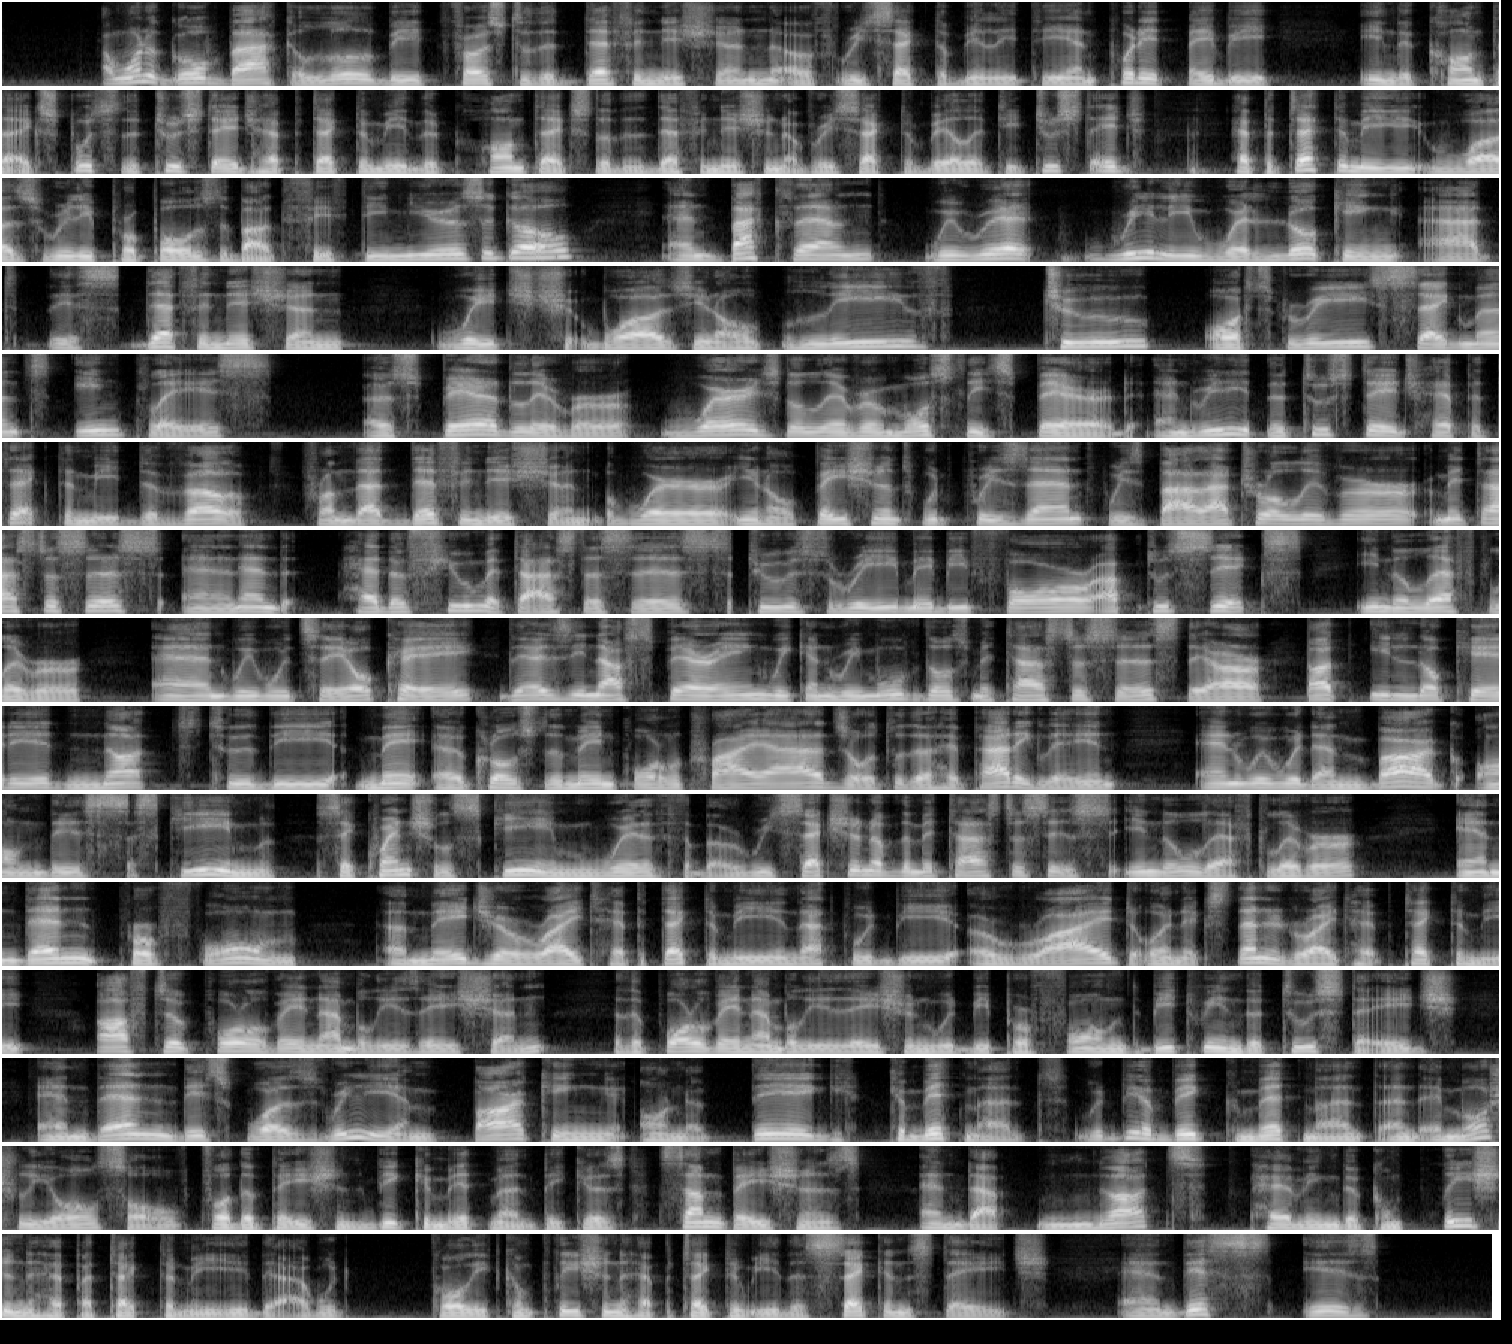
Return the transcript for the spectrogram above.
I want to go back a little bit first to the definition of resectability and put it maybe in the context, puts the two stage hepatectomy in the context of the definition of resectability. Two stage hepatectomy was really proposed about 15 years ago. And back then, we re- really were looking at this definition, which was, you know, leave two or three segments in place, a spared liver. Where is the liver mostly spared? And really, the two stage hepatectomy developed from that definition where, you know, patients would present with bilateral liver metastasis and, and had a few metastases, two, three, maybe four, up to six in the left liver and we would say, okay, there's enough sparing. We can remove those metastases. They are not ill-located, not to the ma- uh, close to the main portal triads or to the hepatic vein, and we would embark on this scheme, sequential scheme, with the resection of the metastasis in the left liver, and then perform a major right hepatectomy, and that would be a right or an extended right hepatectomy after portal vein embolization, the portal vein embolization would be performed between the two stage. And then this was really embarking on a big commitment, would be a big commitment, and emotionally also for the patient, big commitment because some patients end up not having the completion hepatectomy. I would call it completion hepatectomy, the second stage. And this is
